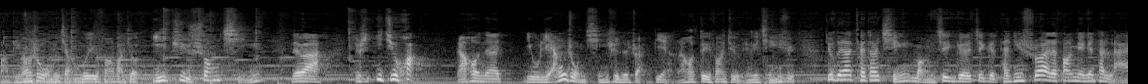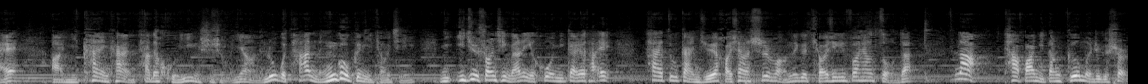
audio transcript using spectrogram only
啊，比方说我们讲过一个方法叫一句双情，对吧？就是一句话，然后呢有两种情绪的转变，然后对方就有这个情绪，就跟他调调情，往这个这个谈情说爱的方面跟他来啊，你看一看他的回应是什么样的。如果他能够跟你调情，你一句双情完了以后，你感觉他哎态度感觉好像是往那个调情方向走的，那他把你当哥们这个事儿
